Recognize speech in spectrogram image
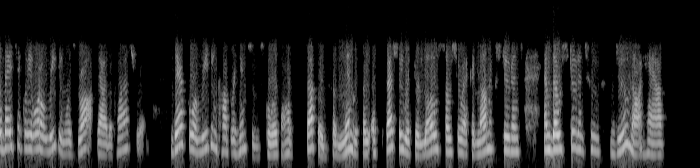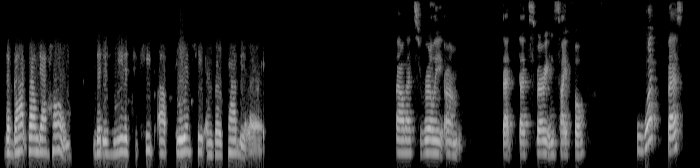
So basically, oral reading was dropped out of the classroom. Therefore, reading comprehension scores have suffered tremendously, especially with your low socioeconomic students and those students who do not have the background at home that is needed to keep up fluency and vocabulary. Wow, that's really um, that that's very insightful. What best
